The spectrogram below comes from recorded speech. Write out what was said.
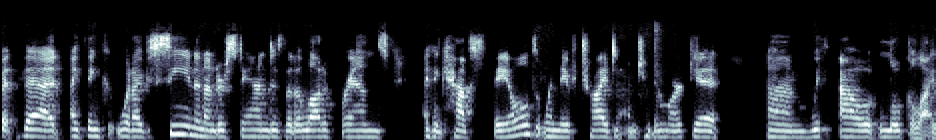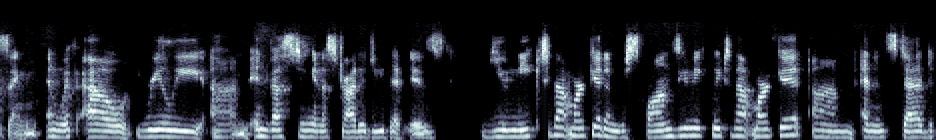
but that i think what i've seen and understand is that a lot of brands i think have failed when they've tried to enter the market um, without localizing and without really um, investing in a strategy that is unique to that market and responds uniquely to that market um, and instead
